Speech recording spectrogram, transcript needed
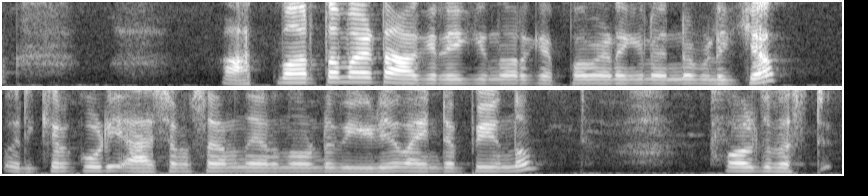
ആത്മാർത്ഥമായിട്ട് ആഗ്രഹിക്കുന്നവർക്ക് എപ്പോൾ വേണമെങ്കിലും എന്നെ വിളിക്കാം. ഒരിക്കൽ കൂടി ആശംസകൾ നേർന്നുകൊണ്ട് വീഡിയോ വൈൻഡപ്പ് ചെയ്യുന്നു. All the best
